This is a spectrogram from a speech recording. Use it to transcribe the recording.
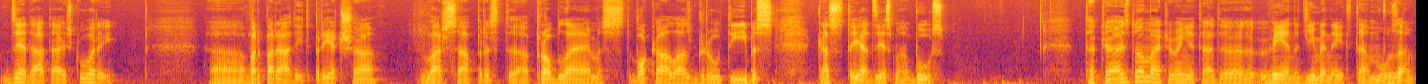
dziedātājus korī. uh, var parādīt priekšā, var saprast uh, problēmas, vokālās grūtības, kas tajā dziesmā būs. Tad jā, es domāju, ka viņa ir tāda viena ģimenīte tām mūzām.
